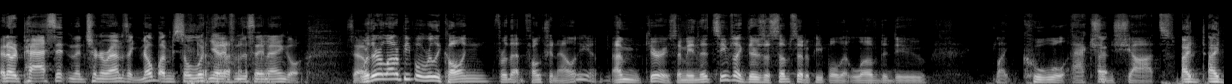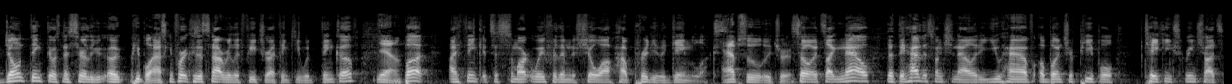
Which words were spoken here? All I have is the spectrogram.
and I would pass it and then turn around. It's like, nope, I'm still looking at it from the same angle. So Were there a lot of people really calling for that functionality? I'm curious. I mean, it seems like there's a subset of people that love to do like cool action shots. I, I don't think there was necessarily uh, people asking for it because it's not really a feature I think you would think of. Yeah. But I think it's a smart way for them to show off how pretty the game looks. Absolutely true. So it's like now that they have this functionality, you have a bunch of people taking screenshots.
